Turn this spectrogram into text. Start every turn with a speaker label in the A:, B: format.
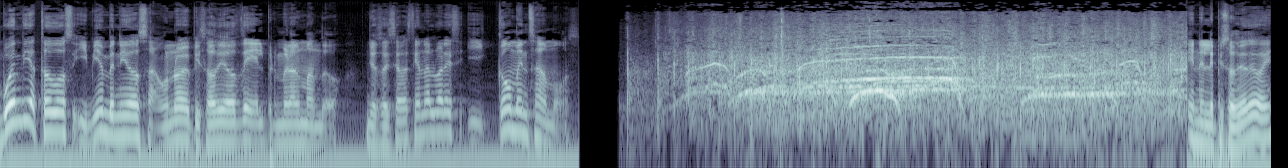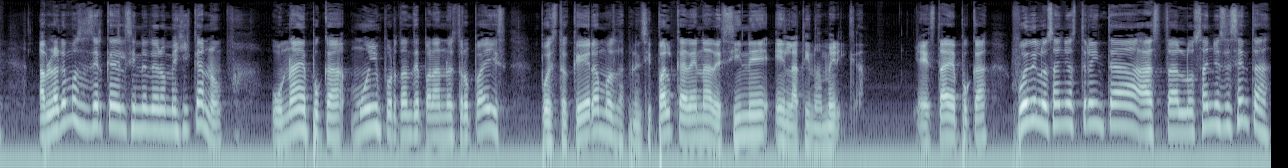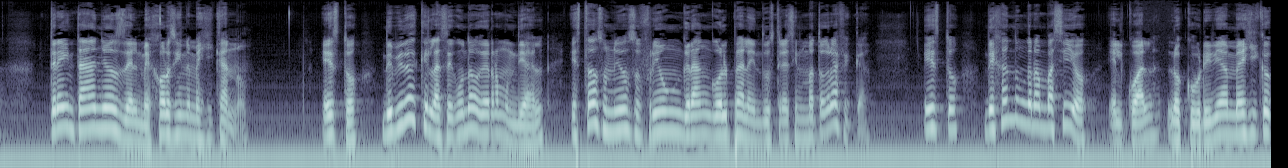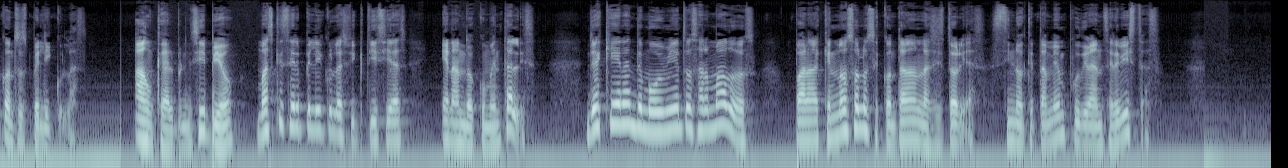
A: Buen día a todos y bienvenidos a un nuevo episodio de El Primero al Mando. Yo soy Sebastián Álvarez y comenzamos. En el episodio de hoy hablaremos acerca del cine de oro mexicano, una época muy importante para nuestro país, puesto que éramos la principal cadena de cine en Latinoamérica. Esta época fue de los años 30 hasta los años 60, 30 años del mejor cine mexicano. Esto debido a que la Segunda Guerra Mundial Estados Unidos sufrió un gran golpe a la industria cinematográfica, esto dejando un gran vacío, el cual lo cubriría México con sus películas. Aunque al principio, más que ser películas ficticias, eran documentales, ya que eran de movimientos armados, para que no solo se contaran las historias, sino que también pudieran ser vistas.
